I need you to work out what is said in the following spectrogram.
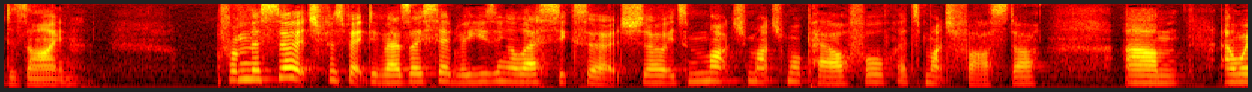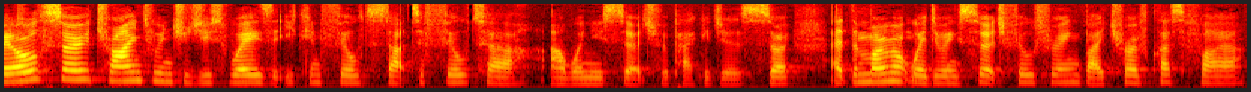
design. From the search perspective, as I said, we're using Elasticsearch, so it's much, much more powerful. It's much faster. Um, and we're also trying to introduce ways that you can filter, start to filter uh, when you search for packages. So at the moment we're doing search filtering by Trove classifier.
